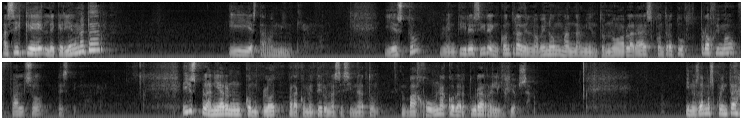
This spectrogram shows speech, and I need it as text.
Así que le querían matar y estaban mintiendo. Y esto Mentir es ir en contra del noveno mandamiento. No hablarás contra tu prójimo falso testimonio. Ellos planearon un complot para cometer un asesinato bajo una cobertura religiosa. Y nos damos cuenta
